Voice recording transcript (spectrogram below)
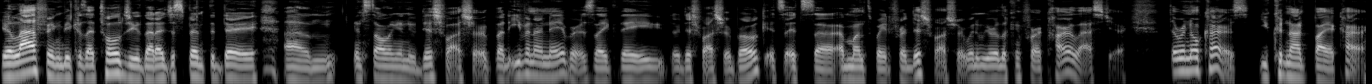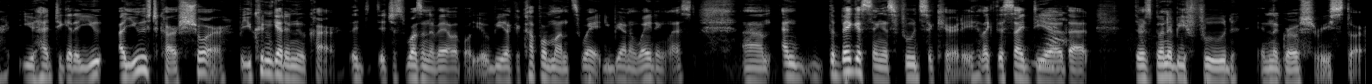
You're laughing because i told told you that I just spent the day um, installing a new dishwasher. But even our neighbors, like they, their dishwasher broke. It's it's uh, a month wait for a dishwasher. When we were looking for a car last year, there were no cars. You could not buy a car. You had to get a, u- a used car, sure, but you couldn't get a new car. It, it just wasn't available. It would be like a couple months wait. You'd be on a waiting list. Um, and the biggest thing is food security. Like this idea yeah. that there's going to be food in the grocery store.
